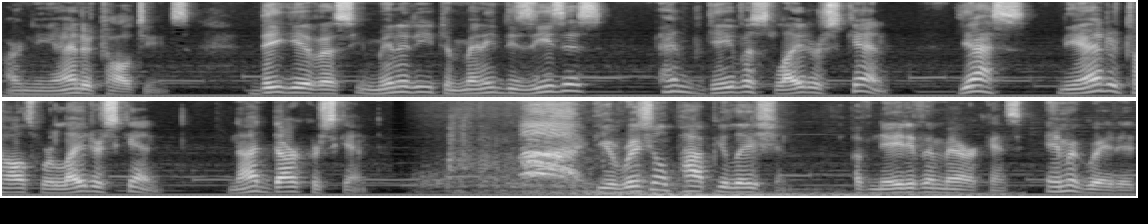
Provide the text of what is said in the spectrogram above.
are Neanderthal genes. They gave us immunity to many diseases and gave us lighter skin. Yes, Neanderthals were lighter skinned, not darker skinned. The original population of Native Americans immigrated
